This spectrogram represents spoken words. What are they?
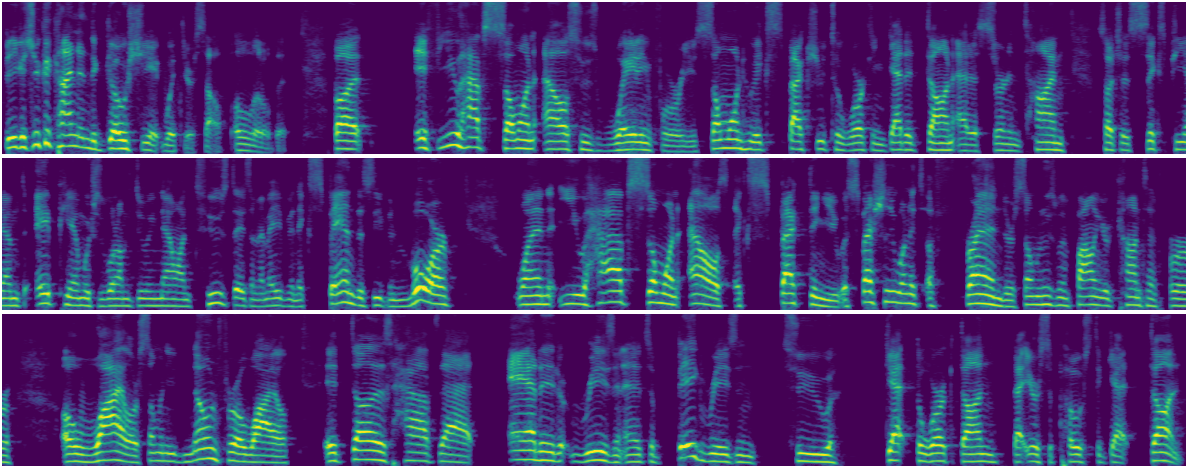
because you could kind of negotiate with yourself a little bit. But if you have someone else who's waiting for you, someone who expects you to work and get it done at a certain time, such as 6 p.m. to 8 p.m., which is what I'm doing now on Tuesdays, and I may even expand this even more. When you have someone else expecting you, especially when it's a friend or someone who's been following your content for a while or someone you've known for a while, it does have that added reason. And it's a big reason to get the work done that you're supposed to get done.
